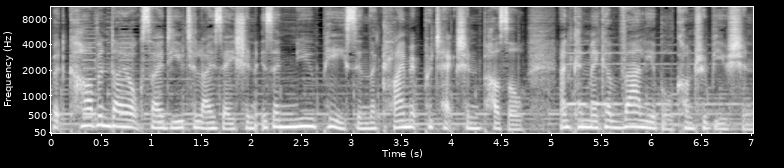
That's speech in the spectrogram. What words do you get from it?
But carbon dioxide utilisation is a new piece in the climate protection puzzle and can make a valuable contribution.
